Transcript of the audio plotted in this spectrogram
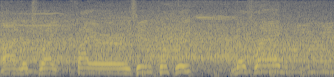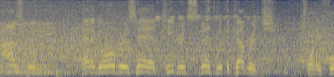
Mond looks right, fires incomplete. No flag. Ausbon had to go over his head. Keidron Smith with the coverage. 24.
